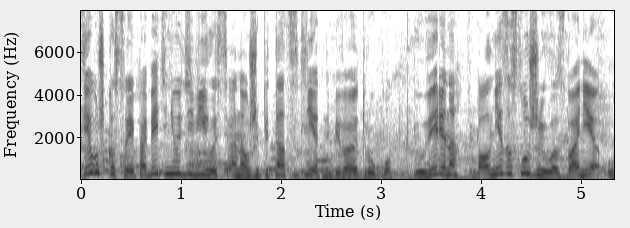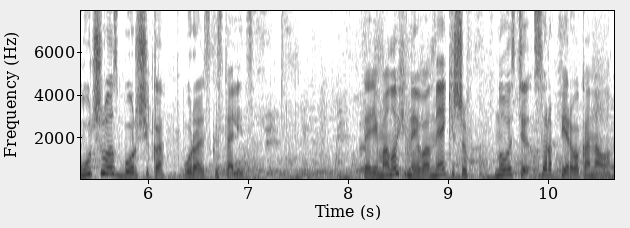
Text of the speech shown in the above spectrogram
Девушка своей победе не удивилась. Она уже 15 лет набивает руку. И уверена, вполне заслужила звание лучшего сборщика уральской столицы. Дарья Манохина, Иван Мякишев. Новости 41 канала.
